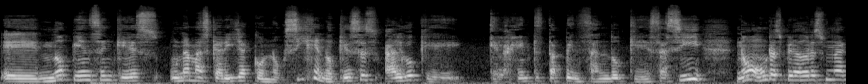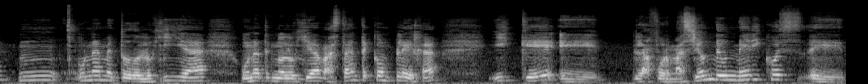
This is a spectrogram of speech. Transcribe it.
eh, no piensen que es una mascarilla con oxígeno, que eso es algo que, que la gente está pensando que es así. No, un respirador es una, una metodología, una tecnología bastante compleja y que eh, la formación de un médico es eh,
